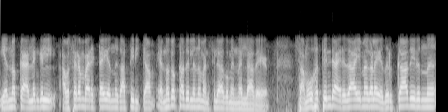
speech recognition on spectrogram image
എന്നൊക്കെ അല്ലെങ്കിൽ അവസരം വരട്ടെ എന്ന് കാത്തിരിക്കാം. എന്നതൊക്കെ അതിൽ നിന്ന് മനസ്സിലാകുമെന്നല്ലാതെ സമൂഹത്തിന്റെ അരുതായ്മകളെ എതിർക്കാതിരുന്ന്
